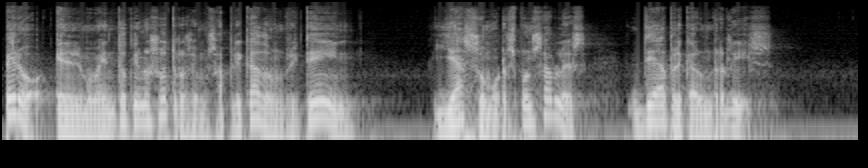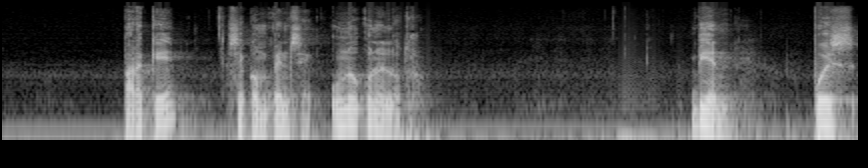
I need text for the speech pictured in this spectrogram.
Pero en el momento que nosotros hemos aplicado un retain, ya somos responsables de aplicar un release para que se compense uno con el otro. Bien, pues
